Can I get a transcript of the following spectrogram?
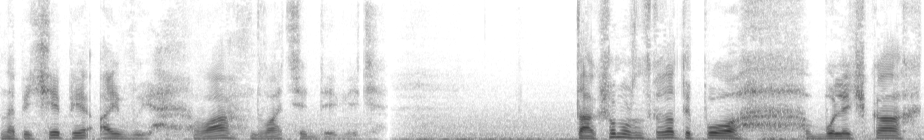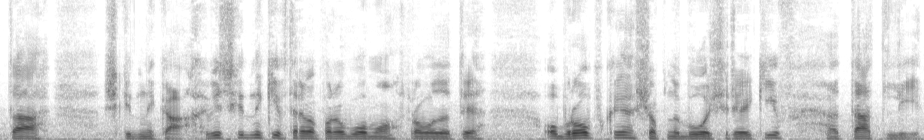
на підчепі айви ВА-29. Так, що можна сказати по болячках та шкідниках? Від шкідників треба по-любому проводити обробки, щоб не було черв'яків та тлі.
